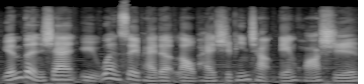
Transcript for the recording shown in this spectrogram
原本山与万岁牌的老牌食品厂联华食。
